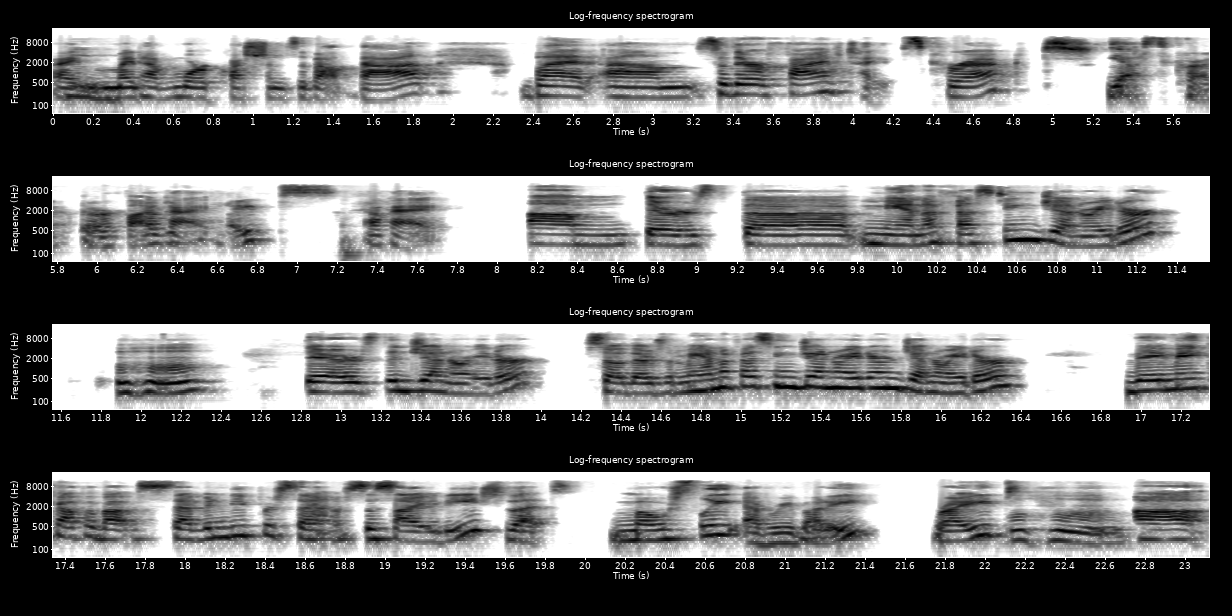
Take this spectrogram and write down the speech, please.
I mm. might have more questions about that. But um, so there are five types, correct? Yes, correct. There are five okay. types. Okay. Um, there's the manifesting generator. Mm-hmm. There's the generator. So there's a manifesting generator and generator. They make up about 70% of society. So that's mostly everybody, right? Mm-hmm. Uh,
